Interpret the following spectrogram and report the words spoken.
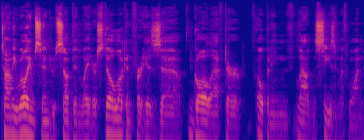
Tommy Williamson, who subbed in later, still looking for his uh, goal after opening Loudoun's season with one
